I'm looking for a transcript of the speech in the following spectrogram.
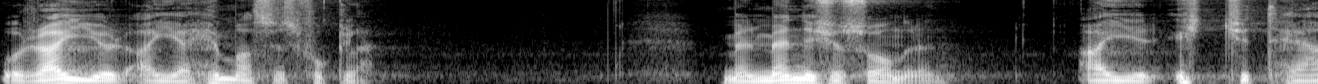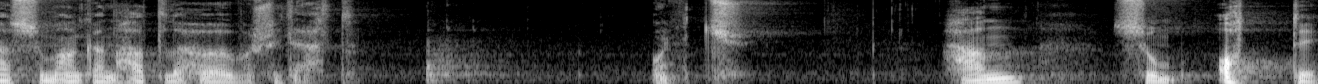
og reier eie himmelsens fukle. Men menneskesåneren eier ikkje det som han kan hatle høver sitt et. Og Han som åtte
